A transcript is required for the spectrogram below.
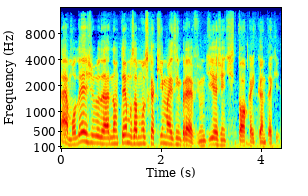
É, molejo, é, não temos a música aqui, mas em breve. Um dia a gente toca e canta aqui.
